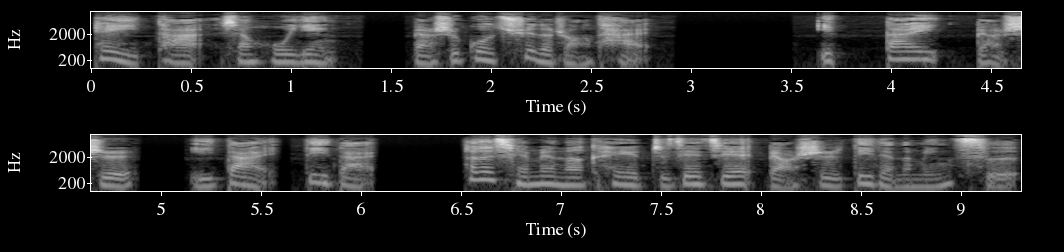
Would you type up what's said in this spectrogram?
ヘイタ相呼应，表示过去的状态。一代表示一代地带。它的前面呢，可以直接接表示地点的名词。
